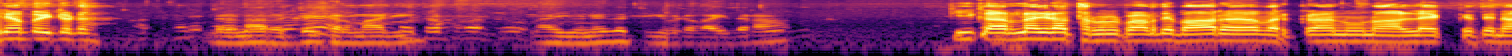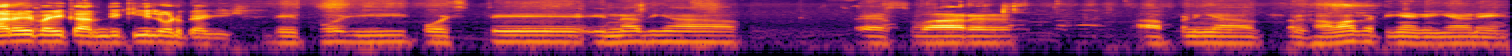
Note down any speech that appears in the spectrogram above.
ਕੀ ਨਾਮ ਭਾਈ ਤੁਹਾਡਾ? ਮੇਰਾ ਨਾਮ ਰੱਜੇ ਸ਼ਰਮਾ ਜੀ। ਮੈਂ ਯੂਨੀਅਨ ਦਾ ਚੀਫ ਐਡਵਾਈਜ਼ਰ ਹਾਂ। ਕੀ ਕਾਰਨ ਜਿਹੜਾ ਥਰਮਲ ਪਲਾਂਟ ਦੇ ਬਾਹਰ ਵਰਕਰਾਂ ਨੂੰ ਨਾਲ ਲੈ ਕੇ ਤੇ ਨਾਅਰੇਬਾਜ਼ੀ ਕਰਨ ਦੀ ਕੀ ਲੋੜ ਪੈ ਗਈ? ਦੇਖੋ ਜੀ ਕੁਛ ਤੇ ਇਹਨਾਂ ਦੀਆਂ ਇਸ ਵਾਰ ਆਪਣੀਆਂ ਤਨਖਾਹਾਂ ਕੱਟੀਆਂ ਗਈਆਂ ਨੇ।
